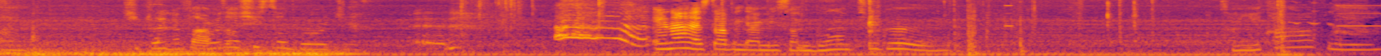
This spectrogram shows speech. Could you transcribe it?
Oh, she planting flowers. Oh, she's so gorgeous. ah, and I had stopped and got me some gum too, girl. Turn your car off, Leah.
